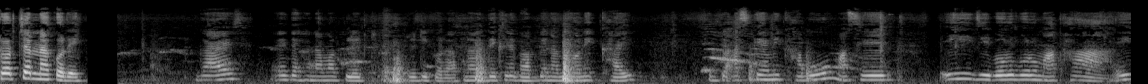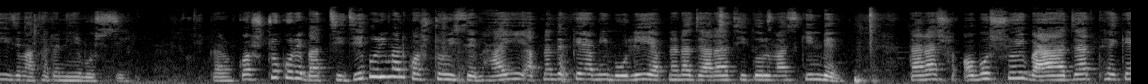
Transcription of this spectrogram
টর্চার না করে। গাইস এই দেখেন আমার প্লেট রেডি করা। আপনারা দেখলে ভাববেন আমি অনেক খাই কিন্তু আজকে আমি খাব মাছের এই যে বড় বড় মাথা এই যে মাথাটা নিয়ে বসছি। কারণ কষ্ট করে বাচ্চি যে পরিমাণ কষ্ট হয়েছে ভাই আপনাদেরকে আমি বলি আপনারা যারা চিতল মাছ কিনবেন তারা অবশ্যই বাজার থেকে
